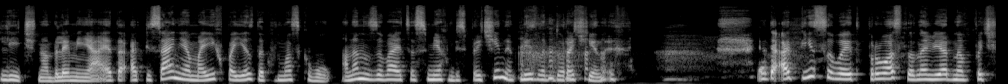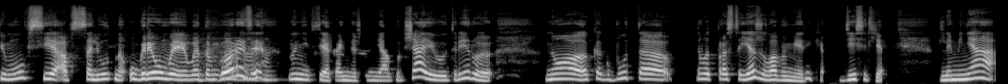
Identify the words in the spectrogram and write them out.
лично для меня, это описание моих поездок в Москву. Она называется «Смех без причины. Признак дурачины». Это описывает просто, наверное, почему все абсолютно угрюмые в этом городе. Ну, не все, конечно, я обобщаю и утрирую, но как будто... Ну, вот просто я жила в Америке 10 лет. Для меня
